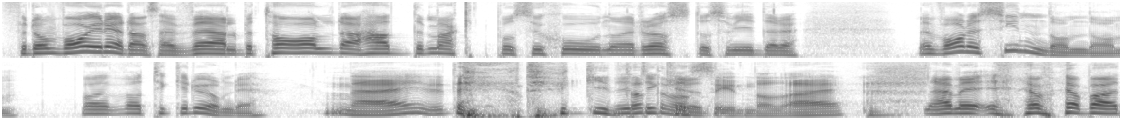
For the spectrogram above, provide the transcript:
för de var ju redan så här välbetalda, hade maktposition och en röst och så vidare. Men var det synd om dem? Vad, vad tycker du om det? Nej, det, jag tycker inte Det att det var du synd om. Nej. Nej men jag, bara,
